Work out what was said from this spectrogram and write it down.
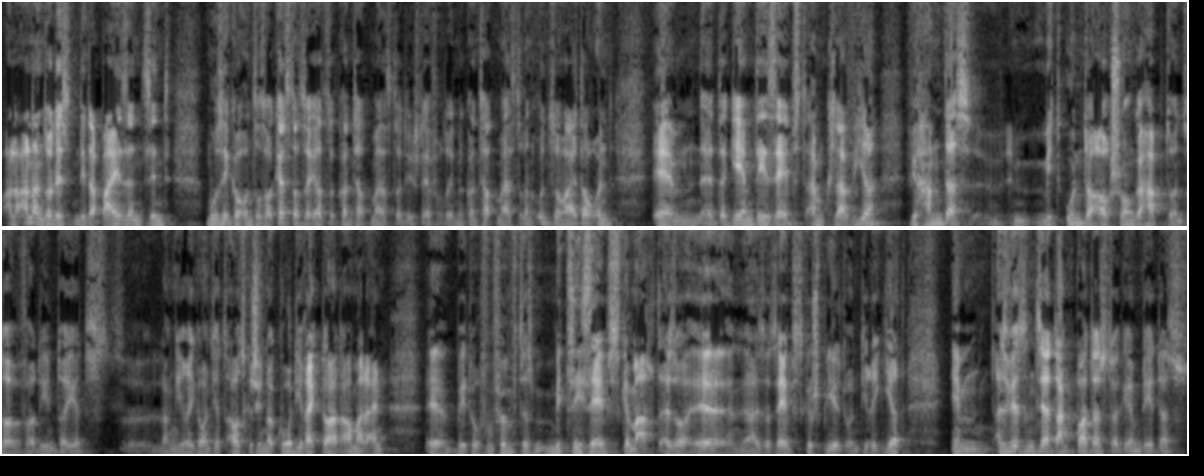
alle anderen Solisten, die dabei sind, sind Musiker unseres Orchesters, der erste Konzertmeister, die stellvertretende Konzertmeisterin und so weiter. Und ähm, der GMD selbst am Klavier. Wir haben das mitunter auch schon gehabt. Unser verdienter jetzt äh, langjähriger und jetzt ausgeschiedener Chordirektor hat auch mal ein äh, Beethoven Fünftes mit sich selbst gemacht, also äh, also selbst gespielt und dirigiert. Im, also wir sind sehr dankbar, dass der GMD das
